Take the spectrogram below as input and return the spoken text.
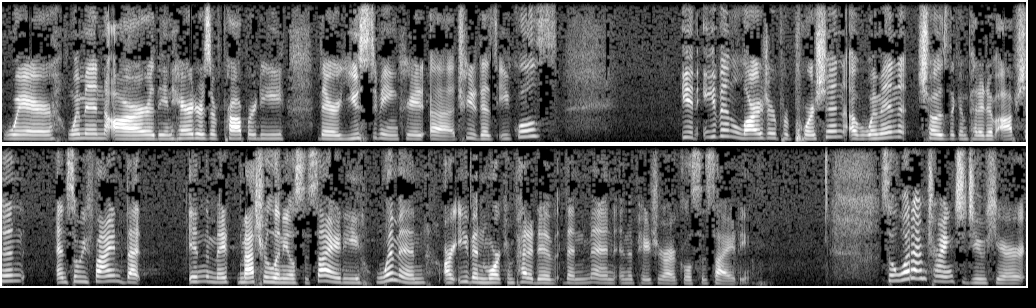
where women are the inheritors of property, they're used to being uh, treated as equals. An even larger proportion of women chose the competitive option, and so we find that in the matrilineal society, women are even more competitive than men in the patriarchal society. So, what I'm trying to do here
